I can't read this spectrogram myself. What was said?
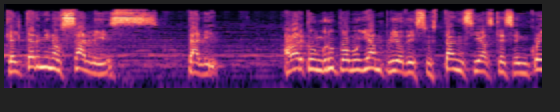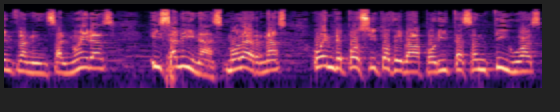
que el término sales, Tali, abarca un grupo muy amplio de sustancias que se encuentran en salmueras y salinas modernas o en depósitos de vaporitas antiguas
